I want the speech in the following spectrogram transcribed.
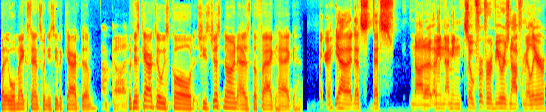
but it will make sense when you see the character. oh god. But this character is called, she's just known as the fag hag. Okay. Yeah, that's that's not a. I mean, I mean. So for for viewers not familiar,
